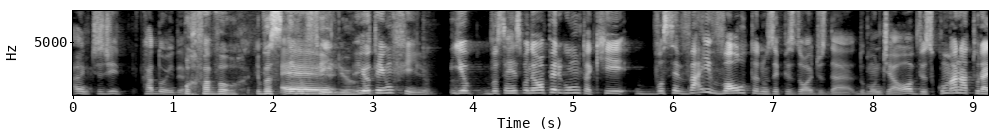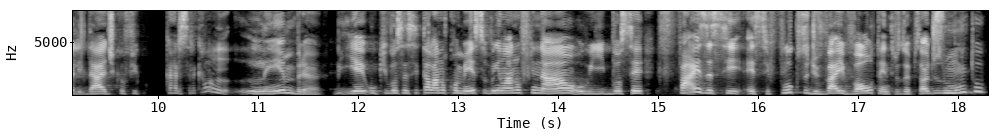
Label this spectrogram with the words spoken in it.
Antes de ficar doida. Por favor. E você tem É, um filho. Eu tenho um filho. E eu- você respondeu uma pergunta que você vai e volta nos episódios da- do Mundial Óbvios com uma naturalidade que eu fico. Cara, será que ela lembra? E aí, o que você cita lá no começo vem lá no final. E você faz esse, esse fluxo de vai e volta entre os episódios muito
